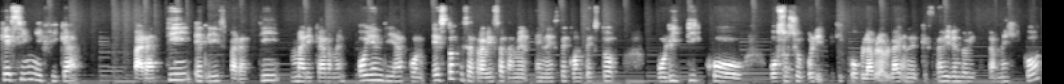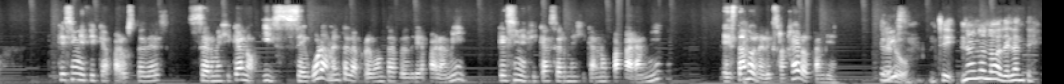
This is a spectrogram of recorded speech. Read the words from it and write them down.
¿qué significa para ti, Elise, para ti, Mari Carmen, hoy en día con esto que se atraviesa también en este contexto político o sociopolítico, bla, bla, bla, en el que está viviendo ahorita México, ¿qué significa para ustedes ser mexicano? Y seguramente la pregunta vendría para mí, ¿qué significa ser mexicano para mí estando en el extranjero también? Claro, sí, no, no, no, adelante.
